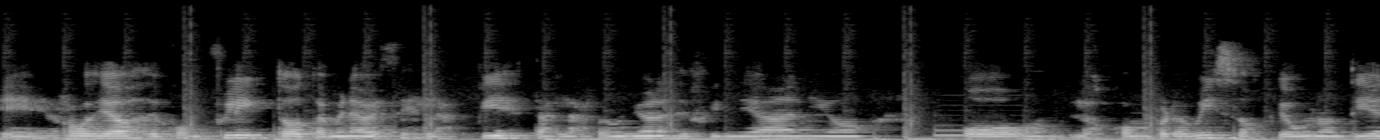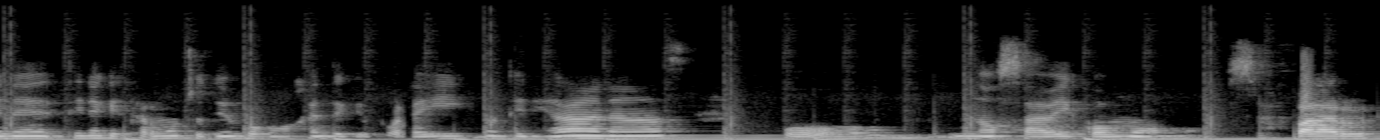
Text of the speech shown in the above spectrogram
eh, rodeados de conflicto, también a veces las fiestas, las reuniones de fin de año o los compromisos que uno tiene, tiene que estar mucho tiempo con gente que por ahí no tiene ganas o no sabe cómo zafar,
